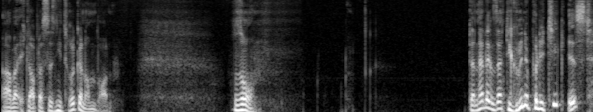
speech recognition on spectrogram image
Aber ich glaube, das ist nie zurückgenommen worden. So. Dann hat er gesagt, die grüne Politik ist,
